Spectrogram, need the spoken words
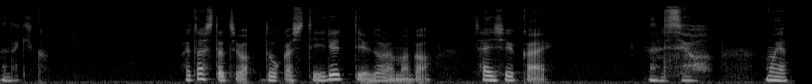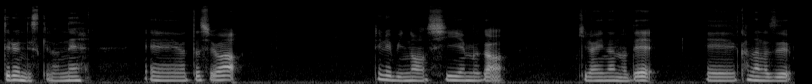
なんだっけか「私たちはどうかしている」っていうドラマが最終回なんですよ。もうやってるんですけどね、えー、私はテレビの CM が嫌いなので、えー、必ず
